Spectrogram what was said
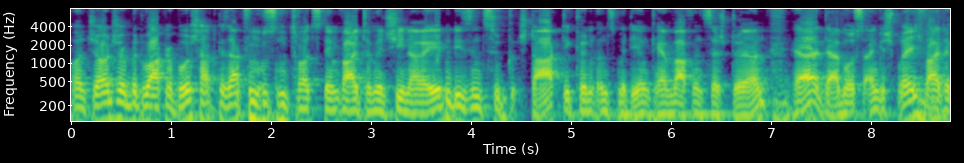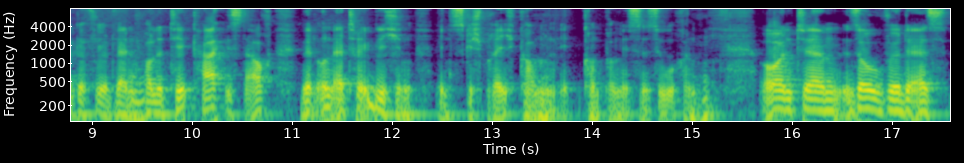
Und George Herbert Walker Bush hat gesagt, wir müssen trotzdem weiter mit China reden. Die sind zu stark, die können uns mit ihren Kernwaffen zerstören. Ja, da muss ein Gespräch weitergeführt werden. Mhm. Politik heißt auch mit Unerträglichen ins Gespräch kommen, Kompromisse suchen suchen. Mhm. Und ähm, so würde es,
